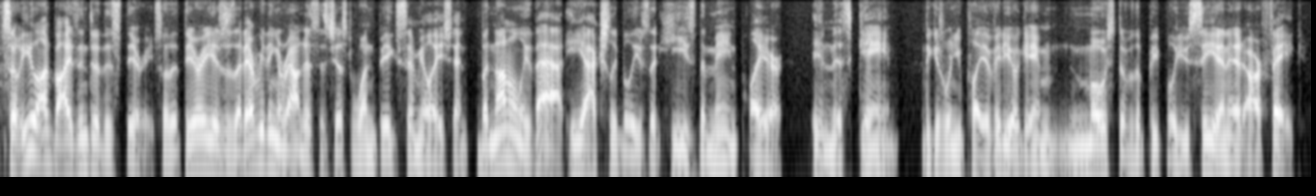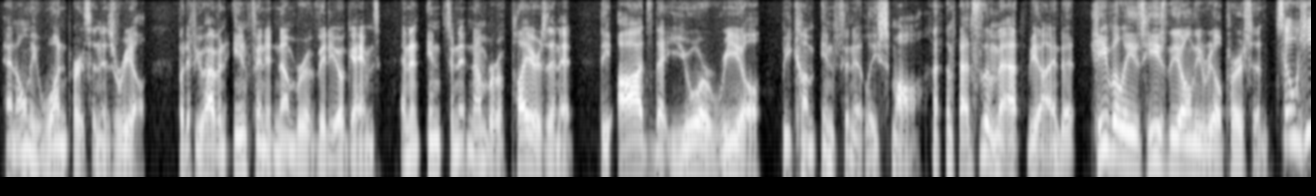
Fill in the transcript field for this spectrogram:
So Elon buys into this theory. So the theory is, is that everything around us is just one big simulation. But not only that, he actually believes that he's the main player in this game. Because when you play a video game, most of the people you see in it are fake and only one person is real. But if you have an infinite number of video games and an infinite number of players in it, the odds that you're real become infinitely small. That's the math behind it. He believes he's the only real person. So he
